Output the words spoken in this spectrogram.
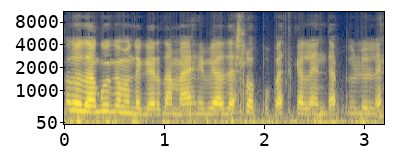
Katsotaan kuinka monta kertaa mä ehdin vielä tässä loppupätkällä lentää pyllylle.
